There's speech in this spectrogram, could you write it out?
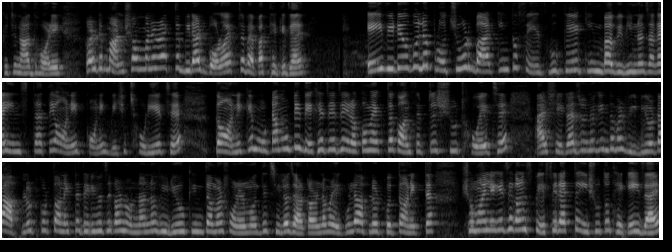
কিছু না ধরে। কারণ এটা মান সম্মানেরও একটা বিরাট বড় একটা ব্যাপার থেকে যায়। এই ভিডিওগুলো প্রচুর বার কিন্তু ফেসবুকে কিংবা বিভিন্ন জায়গায় ইনস্টাতে অনেক অনেক বেশি ছড়িয়েছে। তো অনেকে মোটামুটি দেখেছে যে এরকম একটা কনসেপ্টের শ্যুট হয়েছে। আর সেটার জন্য কিন্তু আমার ভিডিওটা আপলোড করতে অনেকটা দেরি হয়েছে। কারণ অন্যান্য ভিডিও কিন্তু আমার ফোনের মধ্যে ছিল, যার কারণে আমার এগুলো আপলোড করতে অনেকটা সময় লেগেছে। কারণ স্পেসের একটা ইস্যু তো থেকেই যায়।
